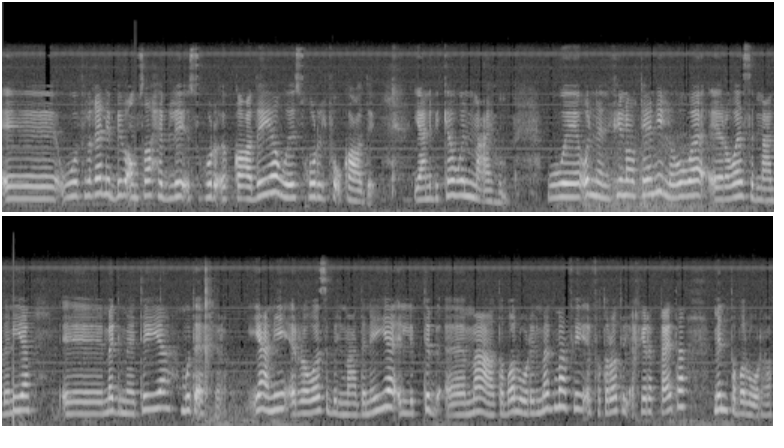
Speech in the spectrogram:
آه، وفي الغالب بيبقى مصاحب للصخور القاعدية والصخور الفوق قاعديه يعني بيتكون معاهم. وقلنا إن في نوع تاني اللي هو رواسب معدنية آه، مجماتية متأخرة. يعني الرواسب المعدنية اللي بتبقى مع تبلور المجمى في الفترات الأخيرة بتاعتها من تبلورها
